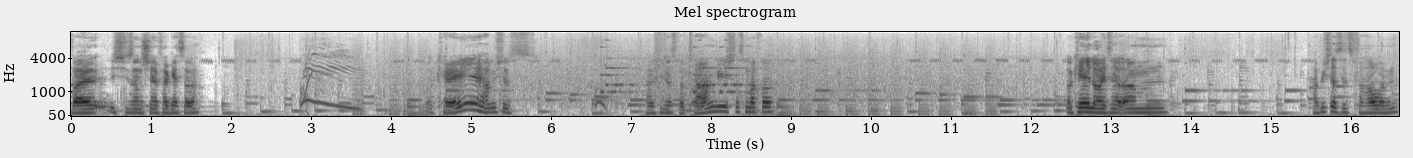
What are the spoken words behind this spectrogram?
Weil ich sie sonst schnell vergesse. Okay, habe ich das... Habe ich das vertan, wie ich das mache? Okay, Leute, ähm... Habe ich das jetzt verhauen?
